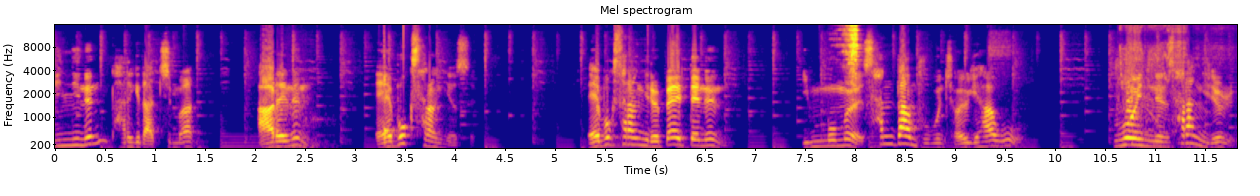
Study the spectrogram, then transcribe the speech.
윗니는 바르게 났지만 아래는 내복 사랑니였어요. 내복 사랑니를 뺄 때는 잇몸을 산단 부분 절개하고 부어있는 사랑니를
